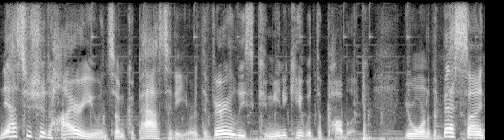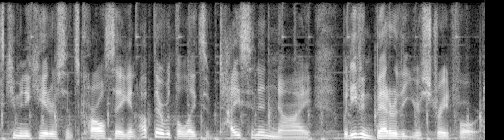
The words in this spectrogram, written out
NASA should hire you in some capacity, or at the very least communicate with the public. You're one of the best science communicators since Carl Sagan, up there with the likes of Tyson and Nye, but even better that you're straightforward.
